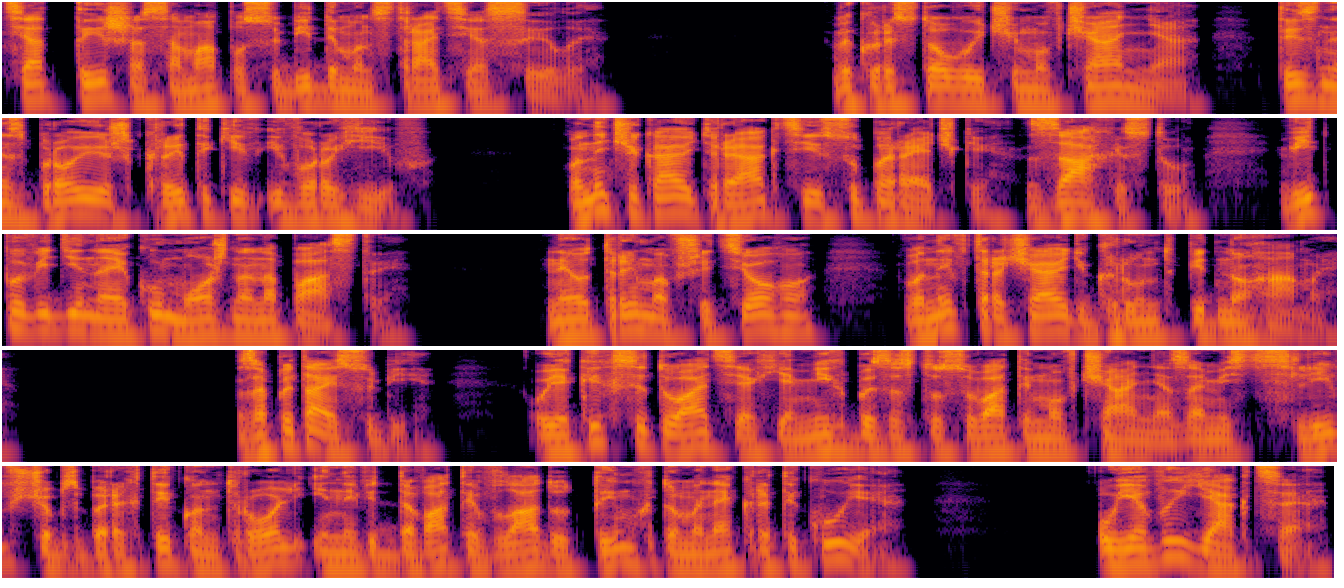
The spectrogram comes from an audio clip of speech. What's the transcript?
Ця тиша сама по собі демонстрація сили. Використовуючи мовчання, ти знезброюєш критиків і ворогів. Вони чекають реакції суперечки, захисту, відповіді, на яку можна напасти. Не отримавши цього, вони втрачають ґрунт під ногами. Запитай собі, у яких ситуаціях я міг би застосувати мовчання замість слів, щоб зберегти контроль і не віддавати владу тим, хто мене критикує? Уяви, як це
